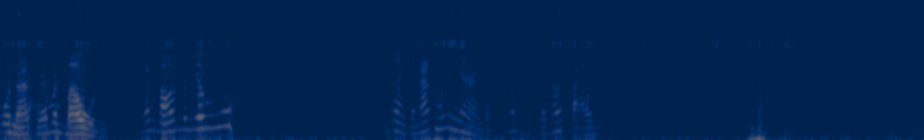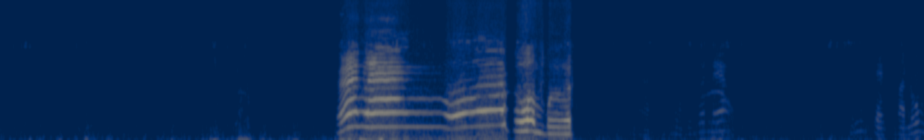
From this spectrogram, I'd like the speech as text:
้โหหนักแล้วมัน เบานี่มันนอนไม่อยู่น้อยก็นักมือเนี่ยแหละมันก็น้อยสาวนี่แรงแรงโอ้ยปูผมเบิดแจกมาลง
